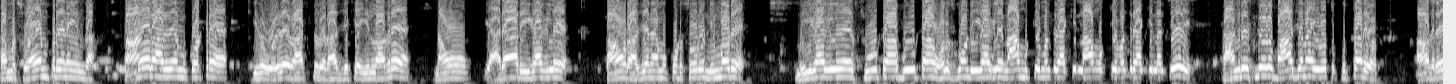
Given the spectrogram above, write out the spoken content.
ತಮ್ಮ ಸ್ವಯಂ ಪ್ರೇರಣೆಯಿಂದ ತಾವೇ ರಾಜೀನಾಮೆ ಕೊಟ್ರೆ ಇದು ಒಳ್ಳೇದಾಗ್ತದೆ ರಾಜ್ಯಕ್ಕೆ. ಇಲ್ಲಾದ್ರೆ ನಾವು ಯಾರ್ಯಾರು ಈಗಾಗಲೇ ತಾವು ರಾಜೀನಾಮೆ ಕೊಡಿಸೋರು ನಿಮ್ಮವರೇ. ಈಗಾಗಲೇ ಸೂಟ, ಬೂಟ ಹೊಲಿಸ್ಕೊಂಡು ಈಗಾಗಲೇ ನಾ ಮುಖ್ಯಮಂತ್ರಿ ಹಾಕಿ, ನಾ ಮುಖ್ಯಮಂತ್ರಿ ಹಾಕಿನ ಅಂತ ಹೇಳಿ ಕಾಂಗ್ರೆಸ್ನವರು ಬಹಳ ಜನ ಇವತ್ತು ಕೂತಾರೆ ಇವತ್ತು. ಆದ್ರೆ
